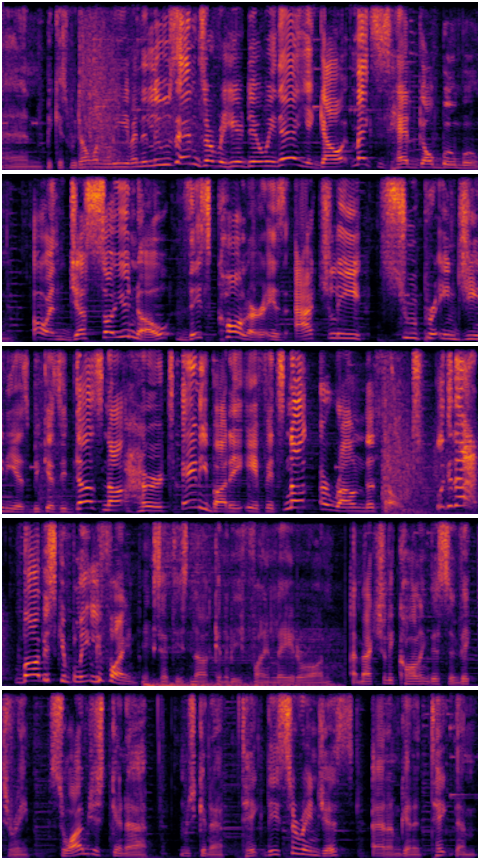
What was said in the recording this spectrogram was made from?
And because we don't want to leave any loose ends over here, do we? There you go. It makes his head go boom boom. Oh, and just so you know, this collar is actually super ingenious because it does not hurt anybody if it's not around the throat. Look at that. Bob is completely fine. Except he's not going to be fine later on. I'm actually calling this a victory. So I'm just gonna, I'm just gonna take these syringes and I'm gonna take them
